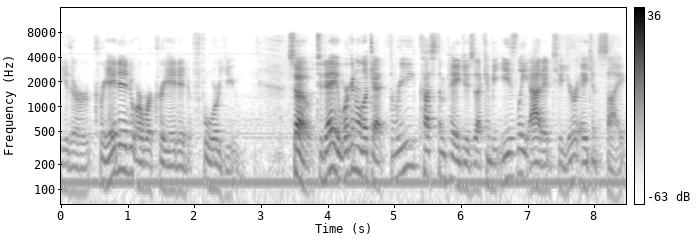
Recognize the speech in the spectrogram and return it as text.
either created or were created for you. So today we're going to look at three custom pages that can be easily added to your agent site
